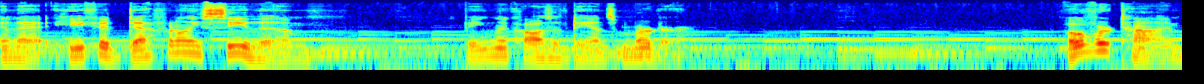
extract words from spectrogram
and that he could definitely see them being the cause of Dan's murder. Over time,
